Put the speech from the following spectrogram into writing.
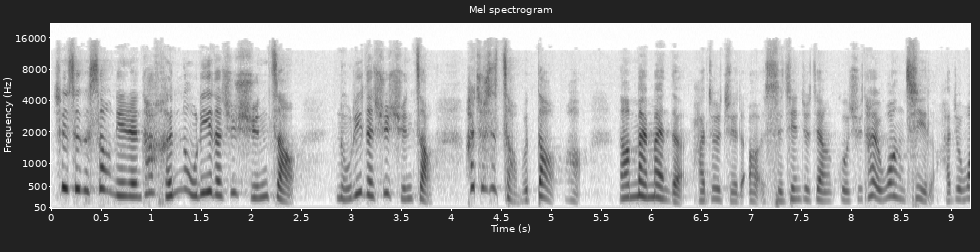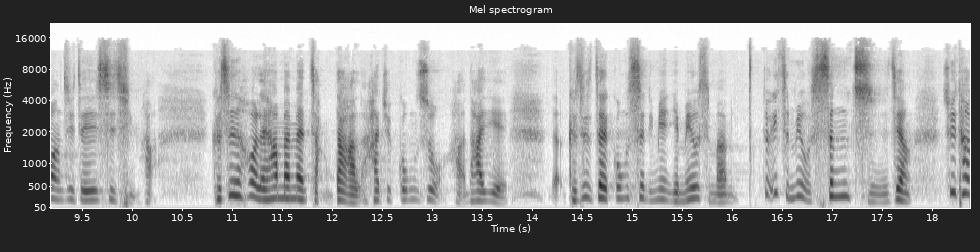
所以这个少年人他很努力的去寻找，努力的去寻找，他就是找不到哈。然后慢慢的他就觉得哦，时间就这样过去，他也忘记了，他就忘记这些事情哈。可是后来他慢慢长大了，他去工作，哈，他也，可是，在公司里面也没有什么，就一直没有升职这样，所以他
